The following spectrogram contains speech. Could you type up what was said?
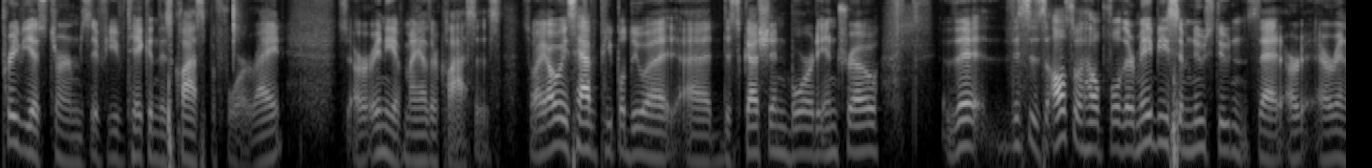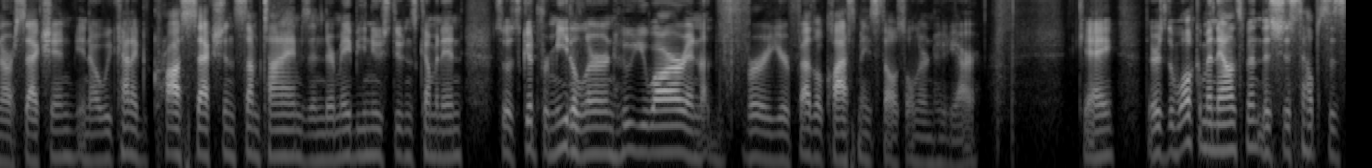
previous terms if you've taken this class before, right? Or any of my other classes. So I always have people do a, a discussion board intro. The, this is also helpful. There may be some new students that are, are in our section. You know, we kind of cross sections sometimes and there may be new students coming in. So it's good for me to learn who you are and for your fellow classmates to also learn who you are. Okay, there's the welcome announcement. This just helps us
